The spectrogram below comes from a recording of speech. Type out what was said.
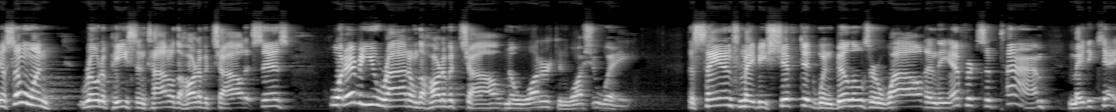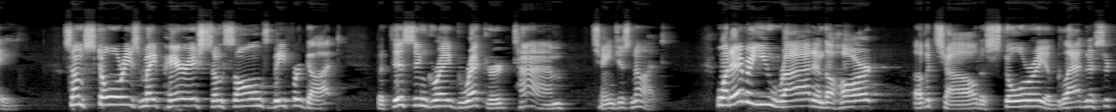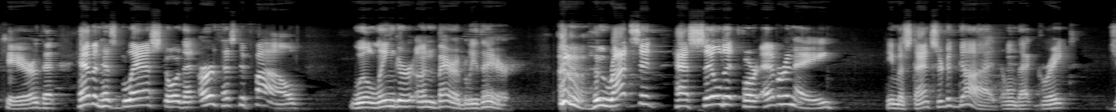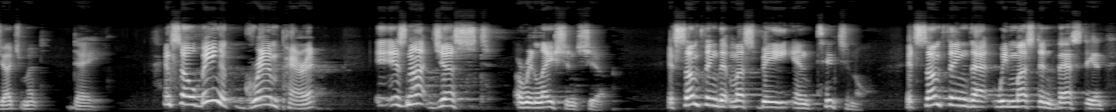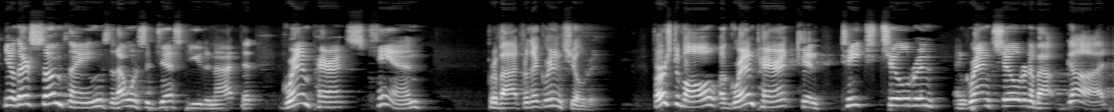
You know, someone wrote a piece entitled The Heart of a Child. It says, Whatever you write on the heart of a child, no water can wash away. The sands may be shifted when billows are wild, and the efforts of time may decay. Some stories may perish, some songs be forgot, but this engraved record, time, changes not. Whatever you write in the heart of a child, a story of gladness or care that heaven has blessed or that earth has defiled, will linger unbearably there. Who writes it has sealed it forever and a. He must answer to God on that great judgment day. And so, being a grandparent is not just a relationship, it's something that must be intentional. It's something that we must invest in. You know, there's some things that I want to suggest to you tonight that grandparents can provide for their grandchildren. First of all, a grandparent can teach children and grandchildren about God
